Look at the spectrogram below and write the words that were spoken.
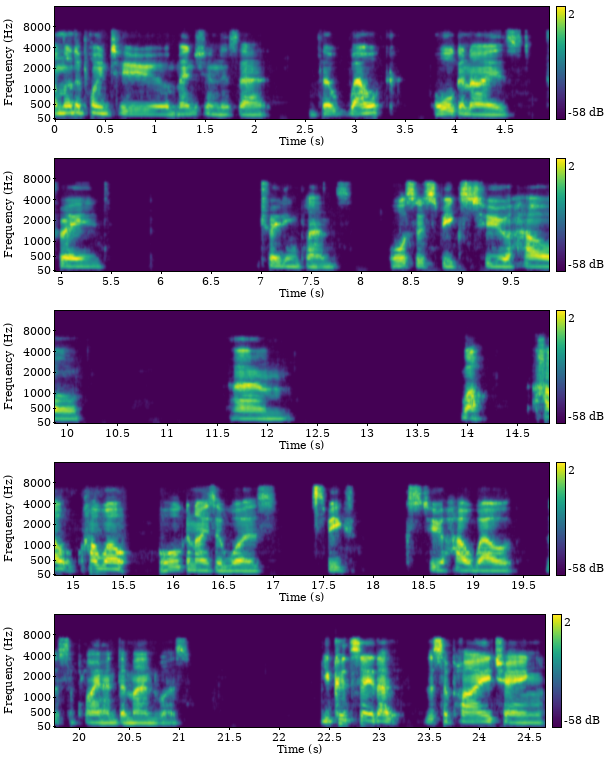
another point to mention is that the well organized trade trading plans also speaks to how um well how how well organized it was speaks to how well the supply and demand was. You could say that the supply chain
